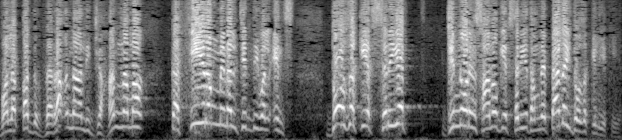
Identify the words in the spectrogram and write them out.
वलकद जराना जहन्नमा कसीरम मिनल जिद्दी वल इंस। दोजक की अक्सरियत जिन और इंसानों की अक्सरियत हमने पैदा ही दोजक के लिए की है।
